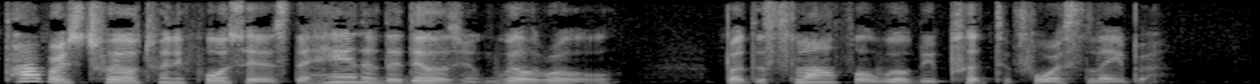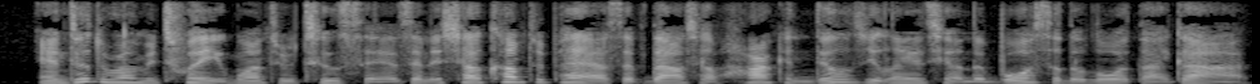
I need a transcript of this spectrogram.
Proverbs 12:24 says, "The hand of the diligent will rule, but the slothful will be put to forced labor." And Deuteronomy 28 1 through 2 says, And it shall come to pass, if thou shalt hearken diligently unto the voice of the Lord thy God,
